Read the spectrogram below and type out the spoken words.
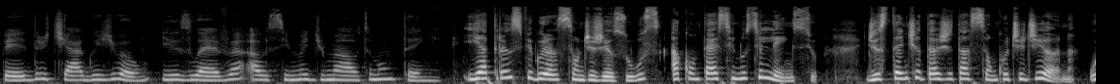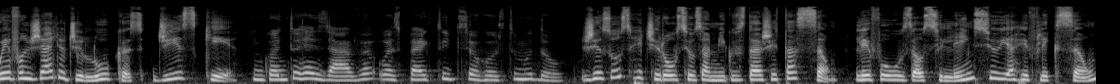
Pedro, Tiago e João e os leva ao cima de uma alta montanha. E a transfiguração de Jesus acontece no silêncio, distante da agitação cotidiana. O Evangelho de Lucas diz que, enquanto rezava, o aspecto de seu rosto mudou. Jesus retirou seus amigos da agitação, levou-os ao silêncio e à reflexão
